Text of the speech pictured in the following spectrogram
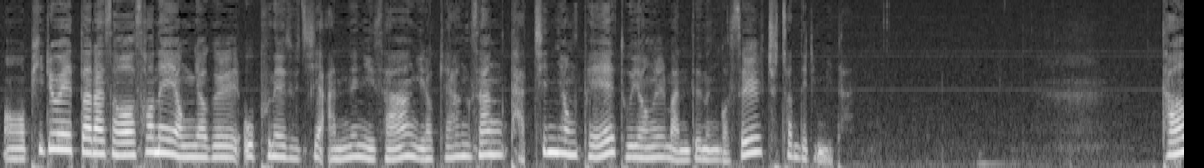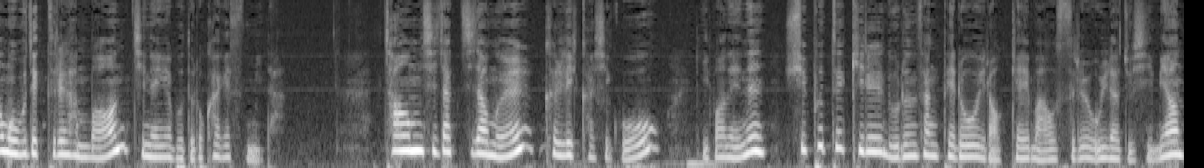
어, 필요에 따라서 선의 영역을 오픈해 두지 않는 이상 이렇게 항상 닫힌 형태의 도형을 만드는 것을 추천드립니다. 다음 오브젝트를 한번 진행해 보도록 하겠습니다. 처음 시작 지점을 클릭하시고 이번에는 Shift 키를 누른 상태로 이렇게 마우스를 올려주시면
